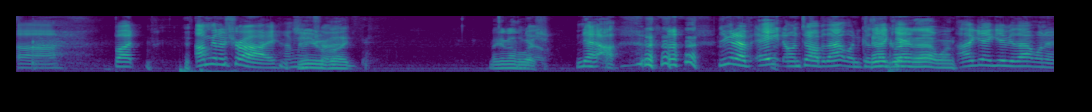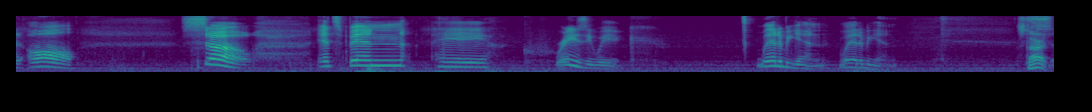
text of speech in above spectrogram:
Uh, but I'm gonna try. I'm Genie gonna try. like, make another No. wish. Yeah, you can have eight on top of that one because I can't. that one. I can't give you that one at all. So, it's been a crazy week. Where to begin? Where to begin? Start. S-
